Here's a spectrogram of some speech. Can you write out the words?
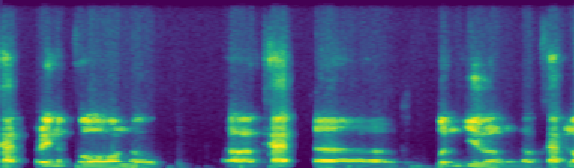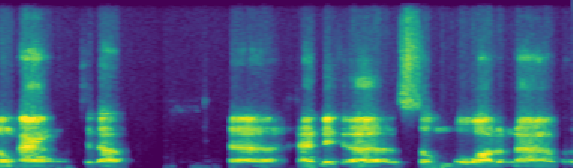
ខេត្តព្រៃនគរនៅខេត្តប៊ុនយិលនៅខេត្តឡុងអាងជាដើមអឺ ហេតុនេះសូមបវរណាប្រ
